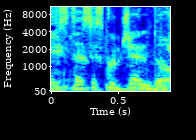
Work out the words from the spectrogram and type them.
Estás escuchando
